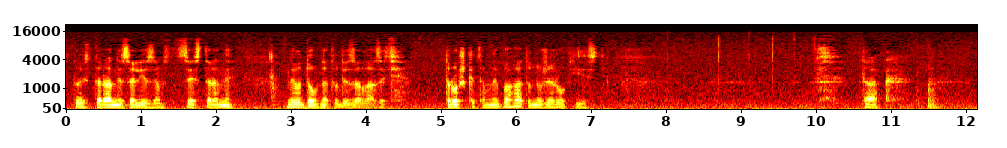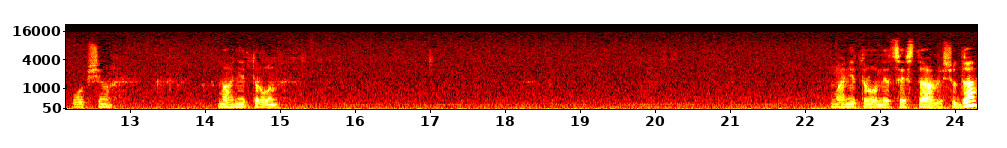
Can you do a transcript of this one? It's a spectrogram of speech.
З тої сторони залізом, з цієї сторони неудобно туди залазити. Трошки там небагато, але жирок є. Так. В общем, магнітрон. Магнітрон я цей ставлю сюди,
